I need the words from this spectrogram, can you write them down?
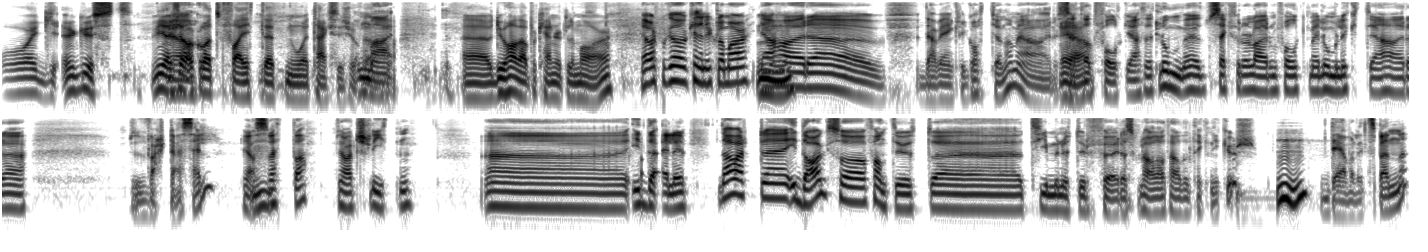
Og August, vi har ikke Ja. akkurat fightet noe taxisjåfør. Eh, du har vært på Kendrick Lamar. Jeg har vært på Kendrick Lamar. Jeg Mhm. har uh, Det har vi egentlig gått gjennom. Jeg har sett Ja. at folk Jeg har sett lomme, sektoralarmfolk med lommelykt. Jeg har uh, vært der selv. Jeg har Mm. svetta. Jeg har vært sliten. Uh, i da, eller det har vært uh, I dag så fant jeg ut uh, ti minutter før jeg skulle ha det, at jeg hadde teknikkurs. Mm. Det var litt spennende.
